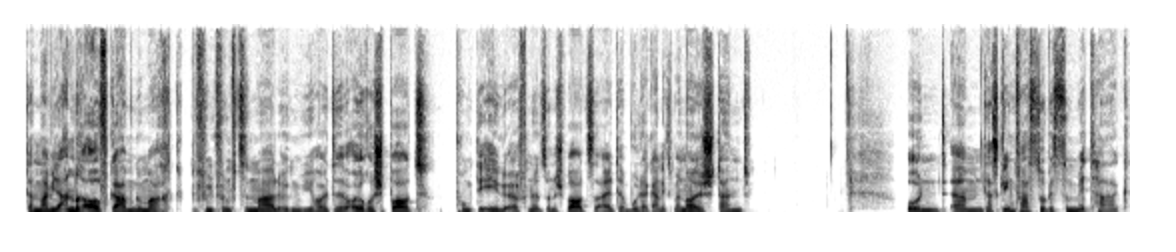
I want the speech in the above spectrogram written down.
Dann mal wieder andere Aufgaben gemacht, gefühlt 15 Mal irgendwie heute Eurosport.de geöffnet, so 'ne Sportseite, obwohl da gar nix mehr Neues stand. Und, ähm, das ging fast so bis zum Mittag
